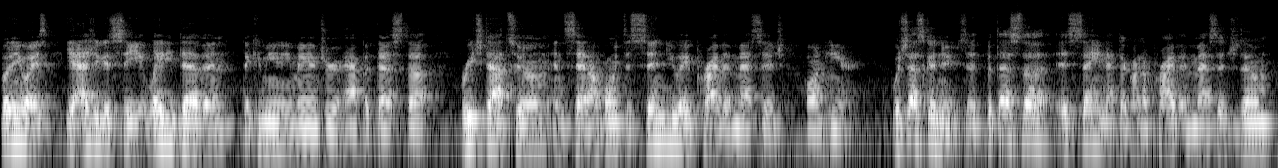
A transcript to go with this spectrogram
But anyways, yeah, as you can see, Lady Devon, the community manager at Bethesda, reached out to him and said, I'm going to send you a private message on here. Which that's good news. If Bethesda is saying that they're going to private message them,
